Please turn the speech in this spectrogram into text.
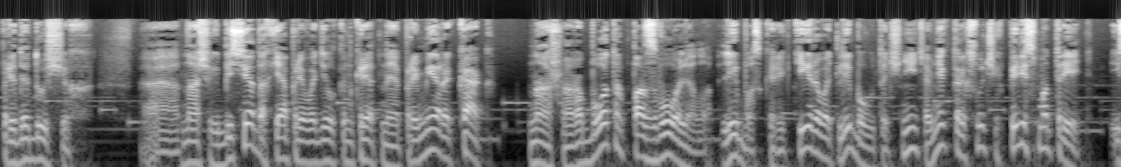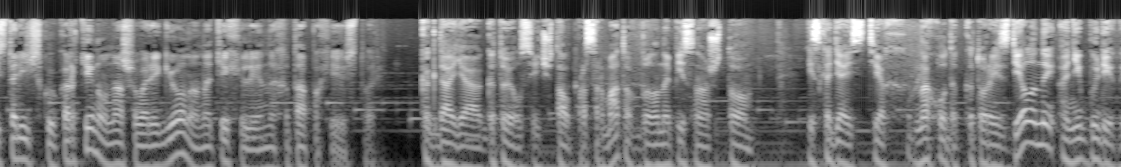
в предыдущих Э, наших беседах я приводил конкретные примеры, как наша работа позволила либо скорректировать, либо уточнить, а в некоторых случаях пересмотреть историческую картину нашего региона на тех или иных этапах ее истории. Когда я готовился и читал про сарматов, было написано, что исходя из тех находок, которые сделаны, они были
